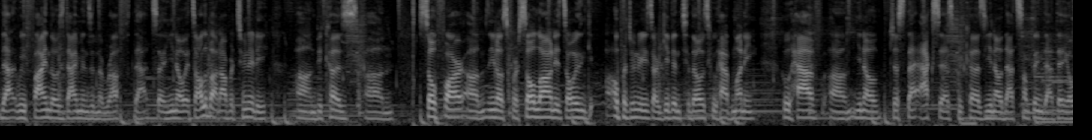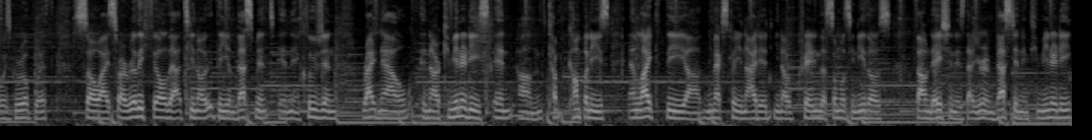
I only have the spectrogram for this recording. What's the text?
that we find those diamonds in the rough that, uh, you know, it's all about opportunity um, because um, so far, um, you know, for so long, it's always opportunities are given to those who have money, who have, um, you know, just that access because, you know, that's something that they always grew up with. So I, so I really feel that, you know, the investment in inclusion right now in our communities, in um, com companies, and like the uh, New Mexico United, you know, creating the Somos Unidos Foundation is that you're investing in community,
